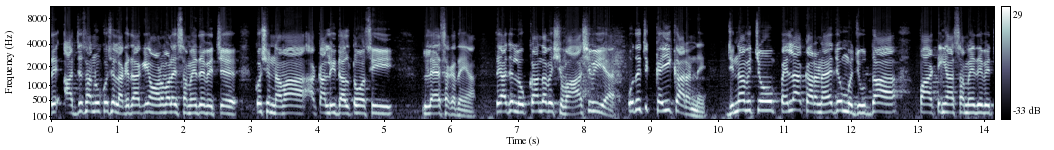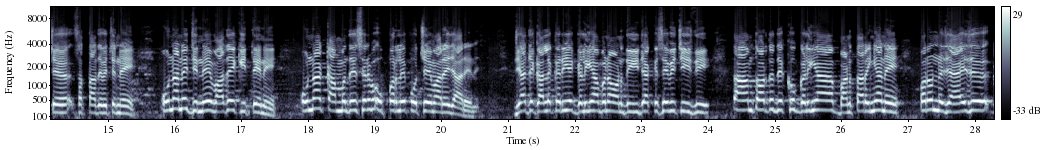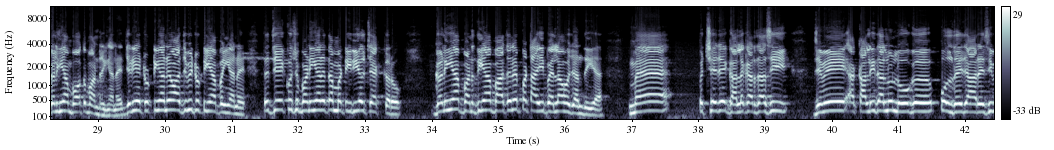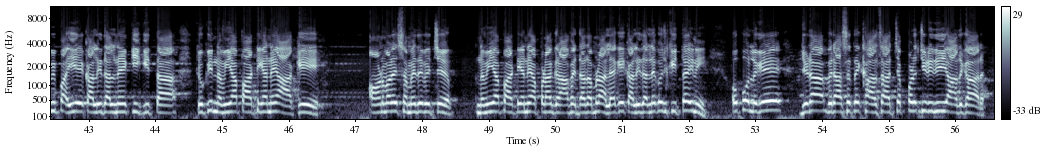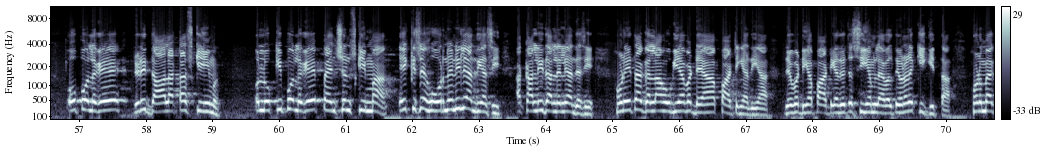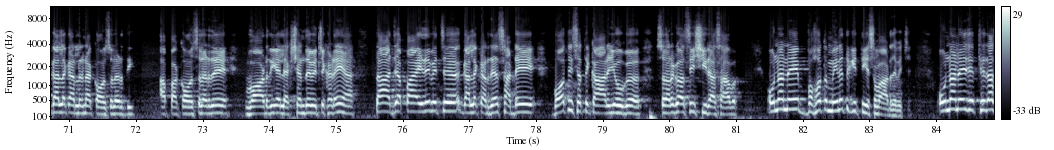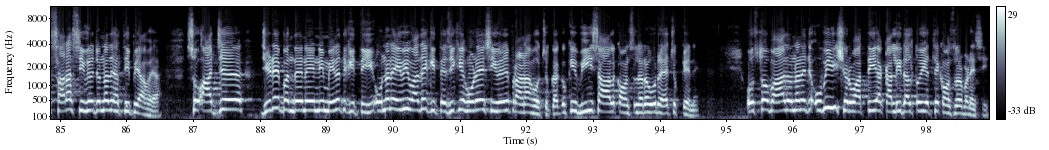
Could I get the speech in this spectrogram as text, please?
ਤੇ ਅੱਜ ਸਾਨੂੰ ਕੁਝ ਲੱਗਦਾ ਕਿ ਆਉਣ ਵਾਲੇ ਸਮੇਂ ਦੇ ਵਿੱਚ ਕੁਝ ਨਵਾਂ ਅਕਾਲੀ ਦਲ ਤੋਂ ਅਸੀਂ ਲੈ ਸਕਦੇ ਹਾਂ। ਤੇ ਅੱਜ ਲੋਕਾਂ ਦਾ ਵਿਸ਼ਵਾਸ ਵੀ ਹੈ, ਉਹਦੇ 'ਚ ਕਈ ਕਾਰਨ ਨੇ। ਜਿਨ੍ਹਾਂ ਵਿੱਚੋਂ ਪਹਿਲਾ ਕਾਰਨ ਹੈ, ਜੋ ਮੌਜੂਦਾ ਪਾਰਟੀਆਂ ਸਮੇਂ ਦੇ ਵਿੱਚ, ਸੱਤਾ ਦੇ ਵਿੱਚ ਨੇ, ਉਹਨਾਂ ਨੇ ਜਿੰਨੇ ਵਾਅਦੇ ਕੀਤੇ ਨੇ, ਉਹਨਾਂ ਕੰਮ ਦੇ ਸਿਰਫ ਉੱਪਰਲੇ ਪੋਚੇ ਮਾਰੇ ਜਾ ਰਹੇ ਨੇ। ਜੇ ਅੱਜ ਗੱਲ ਕਰੀਏ ਗਲੀਆਂ ਬਣਾਉਣ ਦੀ ਜਾਂ ਕਿਸੇ ਵੀ ਚੀਜ਼ ਦੀ, ਤਾਂ ਆਮ ਤੌਰ ਤੇ ਦੇਖੋ ਗਲੀਆਂ ਬਣ ਤਾਂ ਰਹੀਆਂ ਨੇ, ਪਰ ਉਹ ਨਜਾਇਜ਼ ਗਲੀਆਂ ਬਹੁਤ ਬਣ ਰਹੀਆਂ ਨੇ। ਜਿਹੜੀਆਂ ਟੁੱਟੀਆਂ ਨੇ ਉਹ ਅੱਜ ਵੀ ਟੁੱਟੀਆਂ ਪਈਆਂ ਨੇ। ਤੇ ਜੇ ਕੁਝ ਬਣੀਆਂ ਨੇ ਤਾਂ ਮਟੀਰੀਅਲ ਚੈੱਕ ਕਰੋ। ਗਲੀਆਂ ਬਣਦੀਆਂ ਬਾਅਦ ਨੇ, ਪਟਾਈ ਪਹਿਲਾਂ ਹੋ ਜਾਂਦੀ ਹੈ। ਮੈਂ ਪਿੱਛੇ ਜੇ ਗੱਲ ਕਰਦਾ ਸੀ, ਜਿਵੇਂ ਅਕਾਲੀ ਦਲ ਨੂੰ ਲੋਕ ਭੁੱਲਦੇ ਜਾ ਰਹੇ ਸੀ ਵੀ ਭਾਈ ਇਹ ਅਕਾਲੀ ਦਲ ਨੇ ਕੀ ਕੀਤਾ, ਕਿਉਂਕਿ ਨਵੀਆਂ ਪਾਰਟੀਆਂ ਨੇ ਆ ਕੇ ਆਉਣ ਵਾਲੇ ਸਮੇਂ ਦੇ ਵਿੱਚ ਨਵੀਆਂ ਪਾਰਟੀਆਂ ਨੇ ਆਪਣਾ ਗ੍ਰਾਫ ਇਦਾਂ ਦਾ ਬਣਾ ਲਿਆ ਕਿ ਅਕਾਲੀ ਦਲ ਨੇ ਕੁਝ ਕੀਤਾ ਹੀ ਨਹੀਂ। ਉਹ ਭੁੱਲ ਗਏ ਜਿਹੜਾ ਵਿਰਾਸਤ ਏ ਖਾਲਸਾ, ਚੱਪੜ ਚਿੜੀ ਦੀ ਯਾਦਗਾਰ। ਉਹ ਭੁੱਲ ਗਏ ਜਿਹੜੀ ਦਾਲ ਆਟਾ ਸਕੀਮ। ਉਹ ਲੋਕੀ ਭੁੱਲ ਗਏ ਪੈਨਸ਼ਨ ਸਕੀਮਾਂ। ਇਹ ਕਿਸੇ ਹੋਰ ਨੇ ਨਹੀਂ ਲਿਆਂਦੀਆਂ ਸੀ। ਅਕਾਲੀ ਦਲ ਨੇ ਲਿਆਂਦੀਆਂ ਸੀ। ਹੁਣ ਇਹ ਤਾਂ ਗੱਲਾਂ ਹੋ ਗਈਆਂ ਵੱਡਿਆਂ ਪਾਰਟੀਆਂ ਦੀਆਂ। ਜੇ ਵੱਡੀਆਂ ਪਾਰਟੀਆਂ ਦੇ ਵਿੱਚ ਸੀਐਮ ਲੈਵਲ ਤੇ ਉਹਨਾਂ ਨੇ ਕੀ ਕੀਤਾ? ਹੁਣ ਮੈਂ ਗੱਲ ਕਰ ਲੈਣਾ ਕਾਉਂਸਲਰ ਦੀ। ਆਪਾਂ ਕਾਉਂਸਲਰ ਦੇ ਵਾਰਡ ਦੀ ਇਲੈਕਸ਼ਨ ਦੇ ਵਿੱਚ ਖੜੇ ਆ ਤਾਂ ਅੱਜ ਆਪਾਂ ਇਹਦੇ ਵਿੱਚ ਗੱਲ ਕਰਦੇ ਆ ਸਾਡੇ ਬਹੁਤ ਹੀ ਸਤਿਕਾਰਯੋਗ ਸਵਰਗਵਾਸੀ ਸ਼ੀਰਾ ਸਾਹਿਬ। ਉਹਨਾਂ ਨੇ ਬਹੁਤ ਮਿਹਨਤ ਕੀਤੀ ਇਸ ਵਾਰਡ ਦੇ ਵਿੱਚ। ਉਹਨਾਂ ਨੇ ਜਿੱਥੇ ਦਾ ਸਾਰਾ ਸੀਵਰੇਜ ਉਹਨਾਂ ਦੇ ਹੱਥੀ ਪਿਆ ਹੋਇਆ। ਸੋ ਅੱਜ ਜਿਹੜੇ ਬੰਦੇ ਨੇ ਇੰਨੀ ਮਿਹਨਤ ਕੀਤੀ, ਉਹਨਾਂ ਨੇ ਇਹ ਵੀ ਵਾਅਦੇ ਕੀਤੇ ਸੀ ਕਿ ਹੁਣ ਇਹ ਸੀਵਰੇਜ ਪੁਰਾਣਾ ਹੋ ਚੁੱਕਾ, ਕਿਉਂਕਿ 20 ਸਾਲ ਕਾਉਂਸਲਰ ਉਹ ਰਹਿ ਚੁੱਕੇ ਨੇ। ਉਸ ਤੋਂ ਬਾਅਦ ਉਹਨਾਂ ਨੇ ਉਹ ਵੀ ਸ਼ੁਰੂਆਤੀ ਅਕਾਲੀ ਦਲ ਤੋਂ ਹੀ ਇੱਥੇ ਕਾਉਂਸਲਰ ਬਣੇ ਸੀ।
